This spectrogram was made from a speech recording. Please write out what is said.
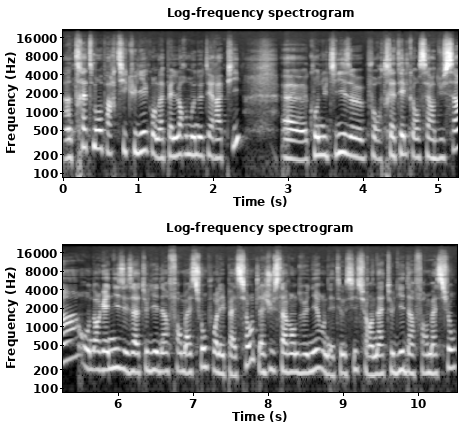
un, traitement particulier qu'on appelle l'hormonothérapie, euh, qu'on utilise pour traiter le cancer du sein. On organise des ateliers d'information pour les patientes. Là, juste avant de venir, on était aussi sur un atelier d'information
